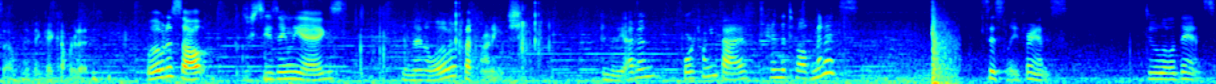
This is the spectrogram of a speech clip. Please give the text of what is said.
so I think I covered it. A little bit of salt, you're seasoning the eggs, and then a little bit of pepper on each. Into the oven, 425, 10 to 12 minutes. Sicily, France. Do a little dance.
